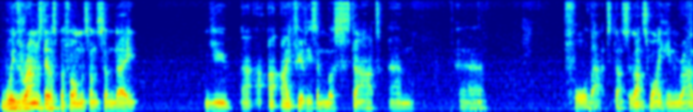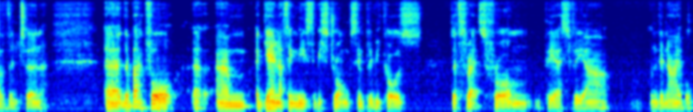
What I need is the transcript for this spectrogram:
with Ramsdale's performance on Sunday, you uh, I, I, feel he's a must start um, uh, for that. That's so that's why him rather than Turner. Uh, the back four, uh, um, again, I think needs to be strong simply because the threats from PSV are undeniable.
